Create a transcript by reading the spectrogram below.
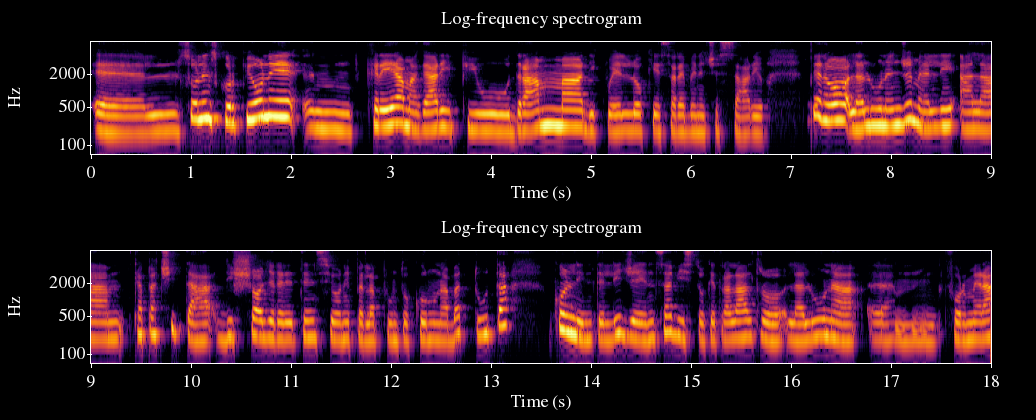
Eh, il sole in scorpione ehm, crea magari più dramma di quello che sarebbe necessario, però la luna in gemelli ha la capacità di sciogliere le tensioni per l'appunto con una battuta, con l'intelligenza, visto che tra l'altro la luna ehm, formerà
